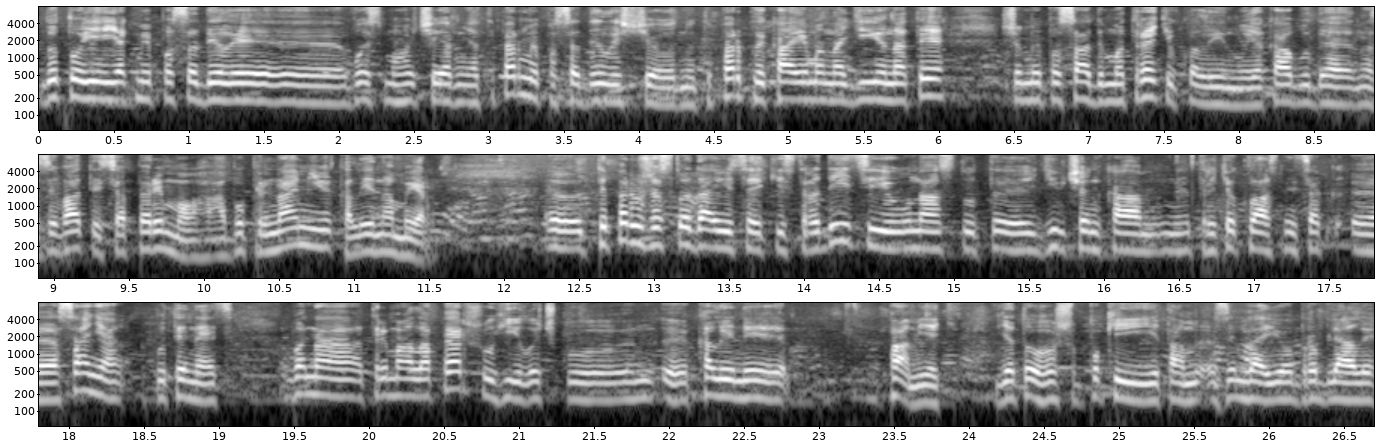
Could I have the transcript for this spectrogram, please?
до тої, як ми посадили е, 8 червня. Тепер ми посадили ще одну. Тепер плекаємо надію на те, що ми посадимо третю калину, яка буде називатися перемога або принаймні калина мир. Е, Тепер вже складаються якісь традиції. У нас тут е, дівчинка, третьокласниця е, Саня Кутинець. Вона тримала першу гілочку е, калини пам'ять для того, щоб поки її там землею обробляли,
